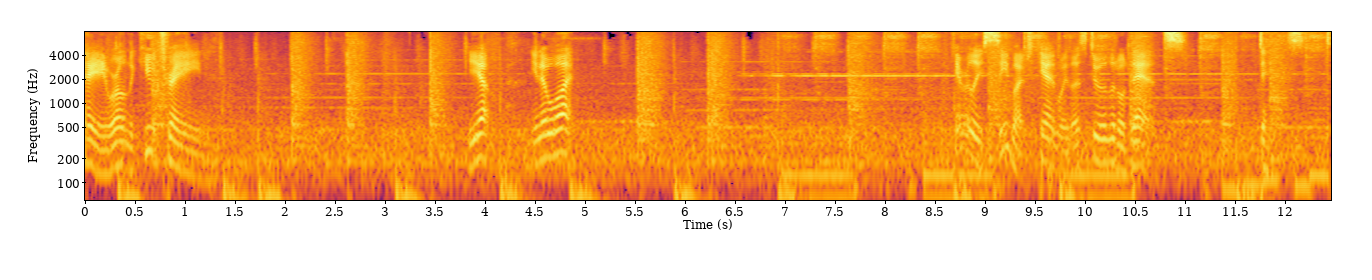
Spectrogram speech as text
Hey, we're on the Q train. Yep, you know what? Can't really see much, can we? Let's do a little dance. Dance,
